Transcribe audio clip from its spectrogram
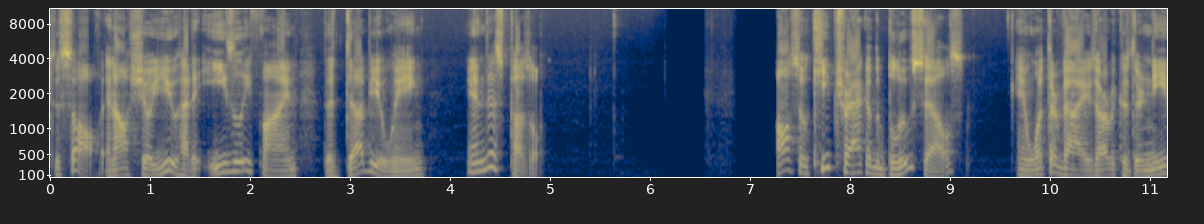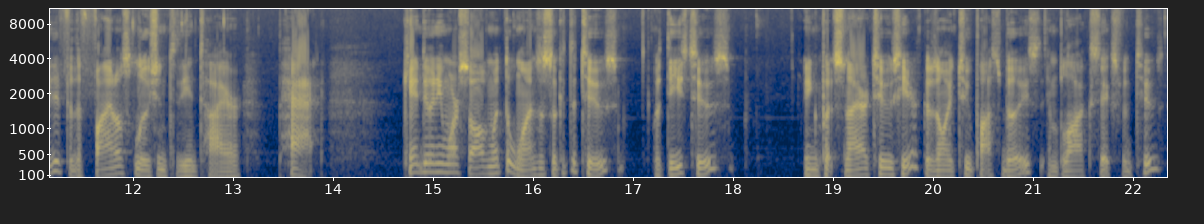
to solve, and I'll show you how to easily find the W wing in this puzzle. Also, keep track of the blue cells and what their values are because they're needed for the final solution to the entire pack. Can't do any more solving with the ones. Let's look at the twos. With these twos, you can put Snyder twos here because there's only two possibilities in block six for the twos.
